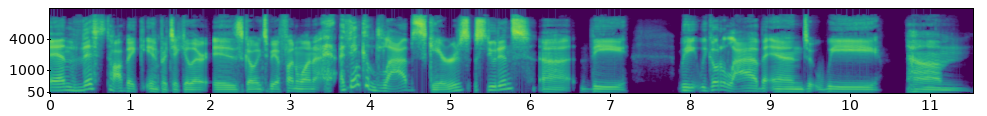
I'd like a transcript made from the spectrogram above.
And this topic in particular is going to be a fun one. I, think lab scares students. Uh, the we we go to lab and we um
